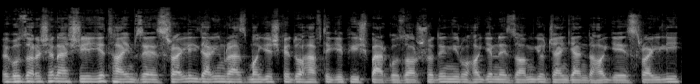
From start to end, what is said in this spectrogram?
به گزارش نشریه تایمز اسرائیل در این رزمایش که دو هفته پیش برگزار شده نیروهای نظامی و جنگنده های اسرائیلی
